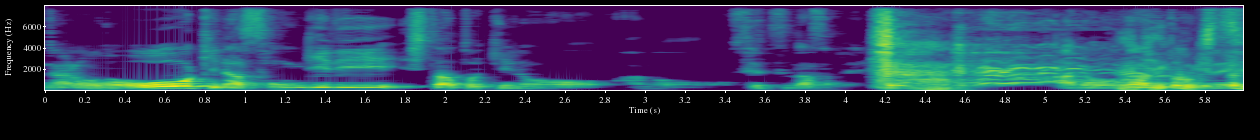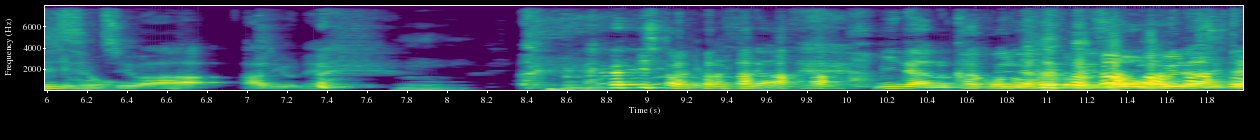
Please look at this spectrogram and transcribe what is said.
なるほど。大きな損切りした時の、あの、切なさね。あの、なんとも言えない気持ちはあるよね。うん。みんな、みんなあの過去の富澤を思い出して。い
